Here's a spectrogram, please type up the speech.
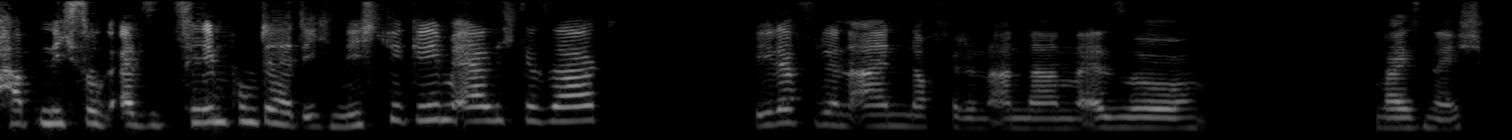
habe nicht so, also zehn Punkte hätte ich nicht gegeben, ehrlich gesagt. Weder für den einen noch für den anderen. Also, weiß nicht.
